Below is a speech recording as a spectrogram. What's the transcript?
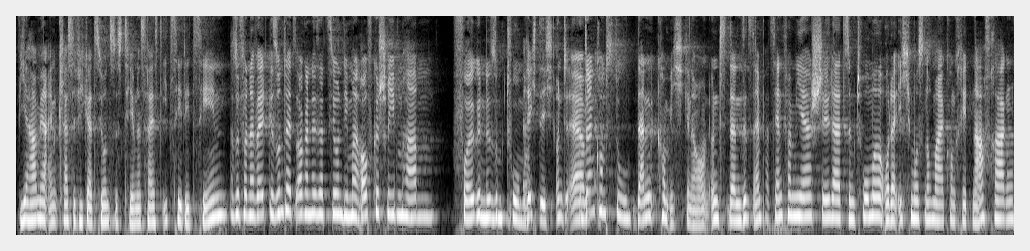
Wir haben ja ein Klassifikationssystem, das heißt ICD-10. Also von der Weltgesundheitsorganisation, die mal aufgeschrieben haben, folgende Symptome. Richtig. Und, ähm, und dann kommst du. Dann komme ich, genau. Und dann sitzt ein Patient von mir, schildert Symptome oder ich muss nochmal konkret nachfragen.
